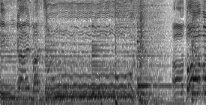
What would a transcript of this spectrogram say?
应该满足。啊，多么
